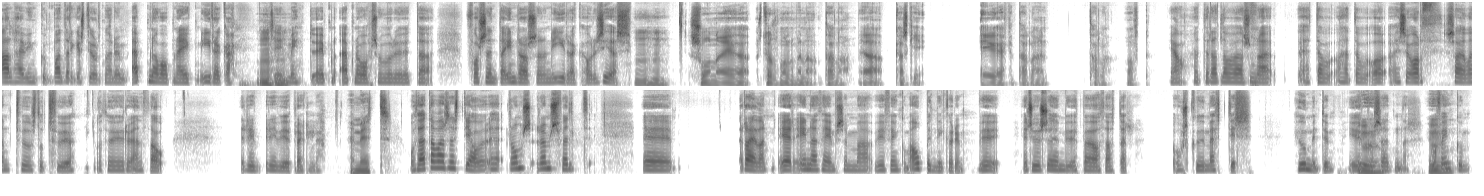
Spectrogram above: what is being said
alhæfingum bandarækjastjórnar um efnavopna eign Íraka. Mm -hmm. Þessi meintu efnavopn sem voru þetta fórsenda innrásanan í Íraka árið síðast. Mm -hmm. Svona eiga stjórnmálum að tala, eða kannski eiga ekki að tala en tala oft. Já, þetta er allavega svona, þetta, þetta, þessi orð sagðan 2002 og þau eru ennþá rifið upp reglulega. Emitt. Og þetta var sérst, já, Römsfeld eh, ræðan er eina af þeim sem við fengum ábendingarum. Við, eins og við sögum við upp á þáttar og skuðum eftir hugmyndum í uppáðsræðinar og fengum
